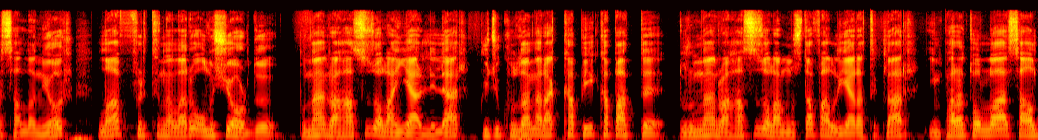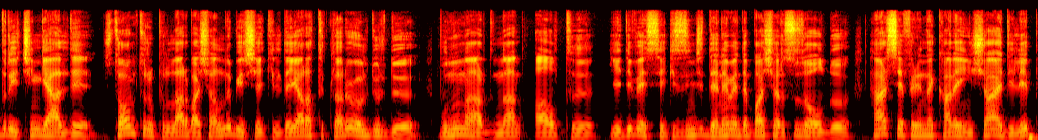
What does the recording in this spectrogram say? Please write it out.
sallanıyor, lav fırtınaları oluşuyordu. Bundan rahatsız olan yerliler gücü kullanarak kapıyı kapattı. Durumdan rahatsız olan Mustafalı yaratıklar imparatorluğa saldırı için geldi. Stormtrooper'lar başarılı bir şekilde yaratıkları öldürdü. Bunun ardından 6, 7 ve 8. denemede başarısız oldu. Her seferinde kale inşa edilip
